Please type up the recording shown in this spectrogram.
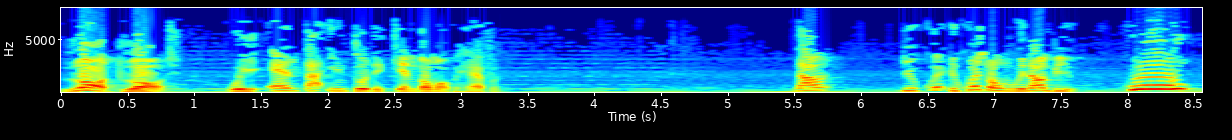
Lord, Lord, we enter into the kingdom of heaven. Now, the, the question will now be, who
